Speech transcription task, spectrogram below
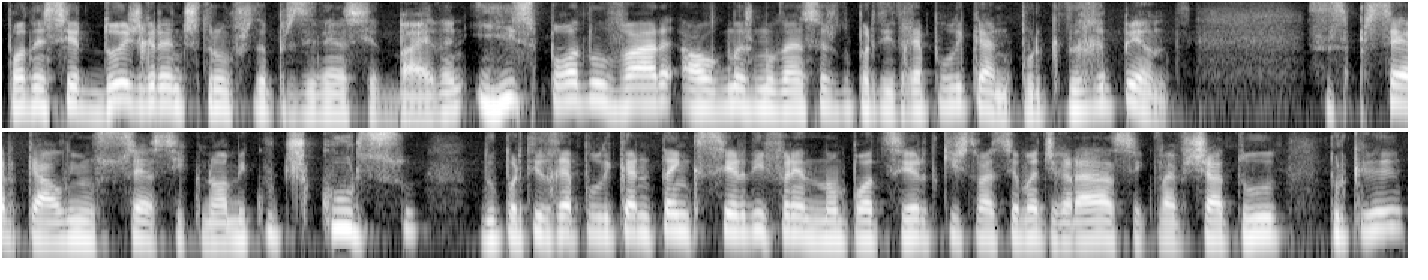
podem ser dois grandes trunfos da presidência de Biden e isso pode levar a algumas mudanças do Partido Republicano, porque de repente se se percebe que há ali um sucesso económico, o discurso do Partido Republicano tem que ser diferente. Não pode ser de que isto vai ser uma desgraça e que vai fechar tudo, porque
